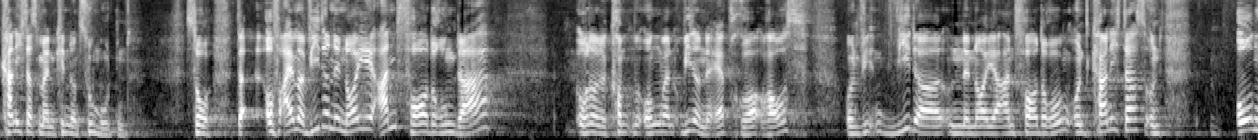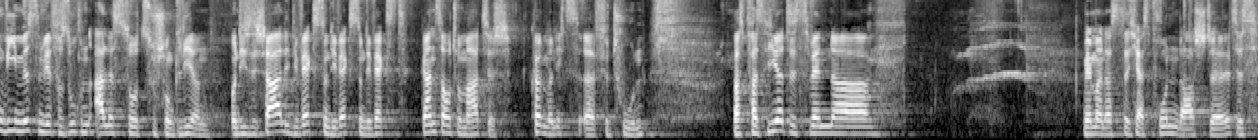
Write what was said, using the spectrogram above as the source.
kann ich das meinen Kindern zumuten? So, da, auf einmal wieder eine neue Anforderung da oder kommt irgendwann wieder eine App raus und wieder eine neue Anforderung und kann ich das und irgendwie müssen wir versuchen, alles so zu jonglieren. Und diese Schale, die wächst und die wächst und die wächst, ganz automatisch. Können wir nichts äh, für tun. Was passiert ist, wenn, äh, wenn man das sich als Brunnen darstellt, ist,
